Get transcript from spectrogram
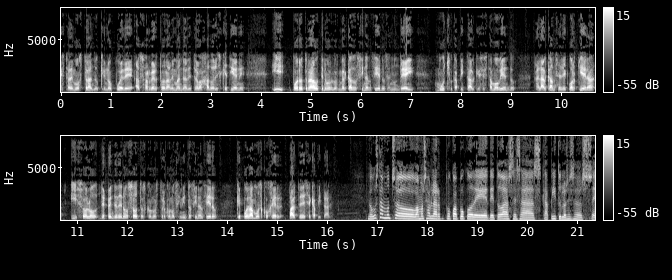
está demostrando que no puede absorber toda la demanda de trabajadores que tiene y por otro lado tenemos los mercados financieros en donde hay mucho capital que se está moviendo al alcance de cualquiera y solo depende de nosotros con nuestro conocimiento financiero que podamos coger parte de ese capital. Me gusta mucho, vamos a hablar poco a poco de, de todas esas capítulos, esas eh,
